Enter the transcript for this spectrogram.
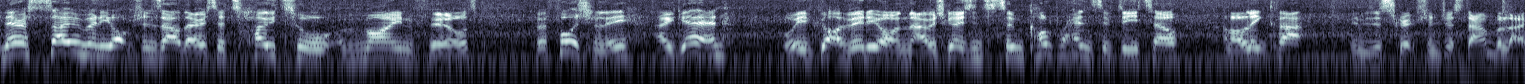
There are so many options out there. It's a total minefield. But fortunately, again, we've got a video on that which goes into some comprehensive detail and I'll link that in the description just down below.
